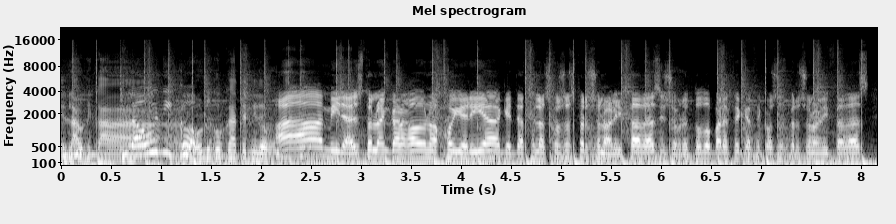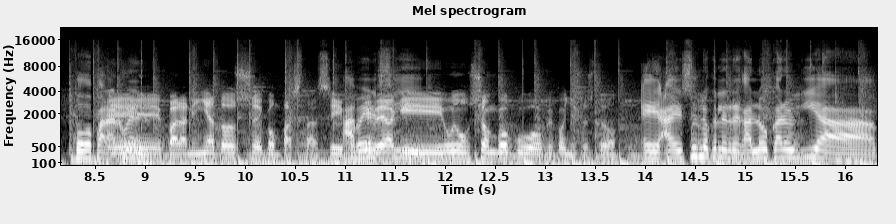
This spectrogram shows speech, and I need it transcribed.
Es la única. Lo único. Lo único que ha tenido gusto. Ah, mira, esto lo ha encargado una joyería que te hace las cosas personalizadas y sobre todo parece que hace cosas personalizadas Todo para eh, Anuel. para niñatos eh, con pastas. Sí, A porque ver, veo sí. aquí un Son Goku o qué coño es esto. Eh, a eso es lo que le regaló Carol G a.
